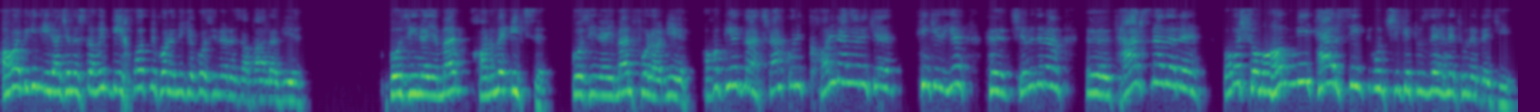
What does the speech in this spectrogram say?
آقا بگید ایرج مصداقی بیخود می‌کنه میگه گزینه رضا پهلویه. گزینه من خانم ایکسه. گزینه من فلانیه. آقا بیاید مطرح کنید. کاری نداره که این که دیگه چه می‌دونم ترس نداره. بابا شماها میترسید اون چی که تو ذهنتونه بگید.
